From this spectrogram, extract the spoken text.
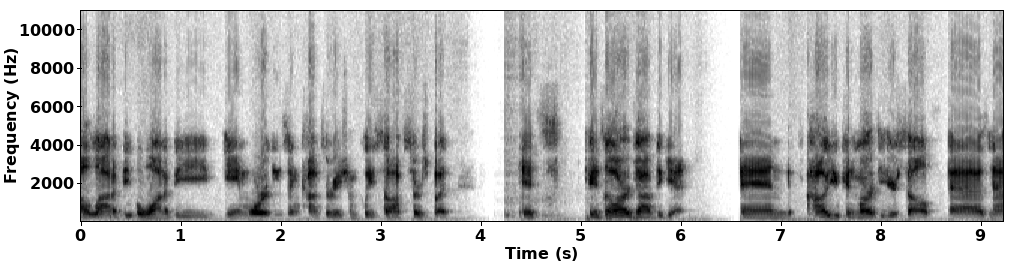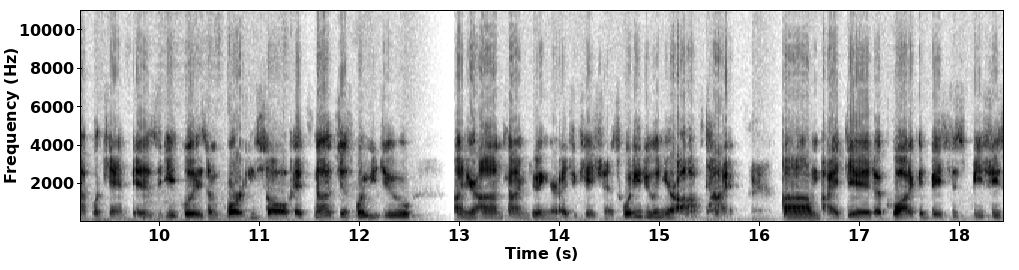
a lot of people want to be game wardens and conservation police officers, but it's it's a hard job to get. And how you can market yourself as an applicant is equally as important. So it's not just what you do on your on time doing your education. It's what do you do in your off time? Um, I did aquatic invasive species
